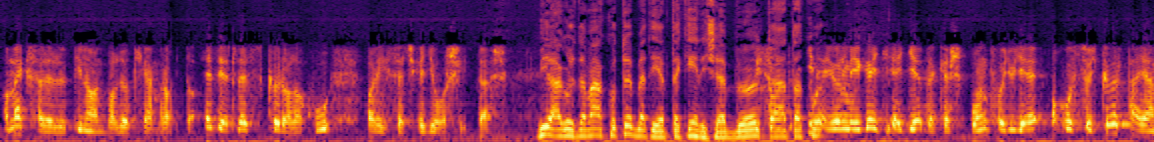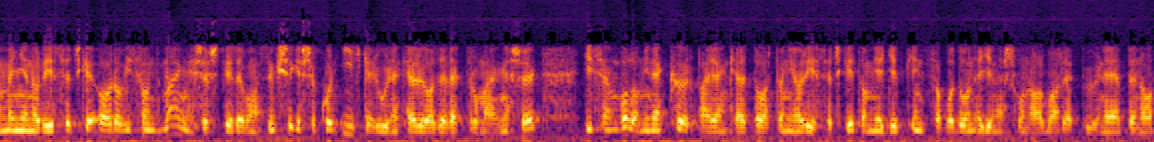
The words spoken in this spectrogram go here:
a megfelelő pillanatban lökjem rajta. Ezért lesz kör alakú a részecske gyorsítás. Világos, de már akkor többet értek én is ebből. Viszont tehát akkor... ide jön még egy, egy érdekes pont, hogy ugye ahhoz, hogy körpályán menjen a részecske, arra viszont mágneses térre van szükség, és akkor így kerülnek elő az elektromágnesek, hiszen valaminek körpályán kell tartani a részecskét, ami egyébként szabadon egyenes vonalban repülne ebben a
